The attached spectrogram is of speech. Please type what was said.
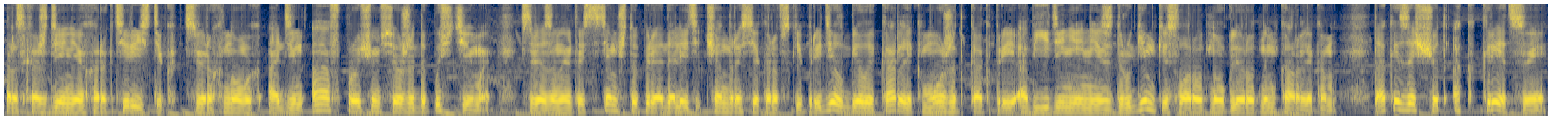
Расхождение характеристик сверхновых 1А, впрочем, все же допустимы. Связано это с тем, что преодолеть Чандрасекаровский предел белый карлик может как при объединении с другим кислородно-углеродным карликом, так и за счет аккреции,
